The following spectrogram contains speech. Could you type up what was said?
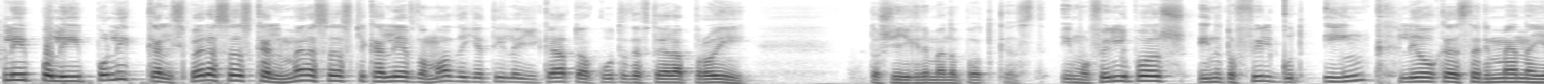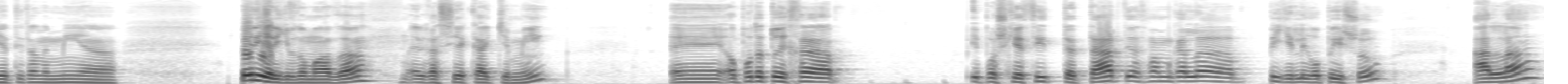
Πολύ, πολύ, πολύ καλησπέρα σας, καλημέρα σας και καλή εβδομάδα γιατί λογικά το ακούτε Δευτέρα πρωί το συγκεκριμένο podcast. Είμαι ο Φίλιππος, είναι το Feel Good Inc. Λίγο καθυστερημένα γιατί ήταν μια περίεργη εβδομάδα, εργασιακά και μη. Ε, οπότε το είχα υποσχεθεί Τετάρτη, αν θυμάμαι καλά πήγε λίγο πίσω. Αλλά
